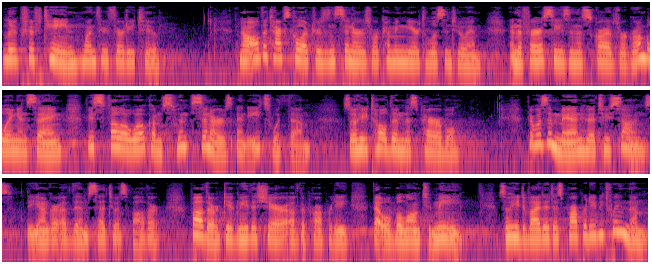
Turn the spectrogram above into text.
Luke 15, 1 through 32. Now all the tax collectors and sinners were coming near to listen to him, and the Pharisees and the scribes were grumbling and saying, This fellow welcomes sinners and eats with them. So he told them this parable. There was a man who had two sons. The younger of them said to his father, Father, give me the share of the property that will belong to me. So he divided his property between them.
